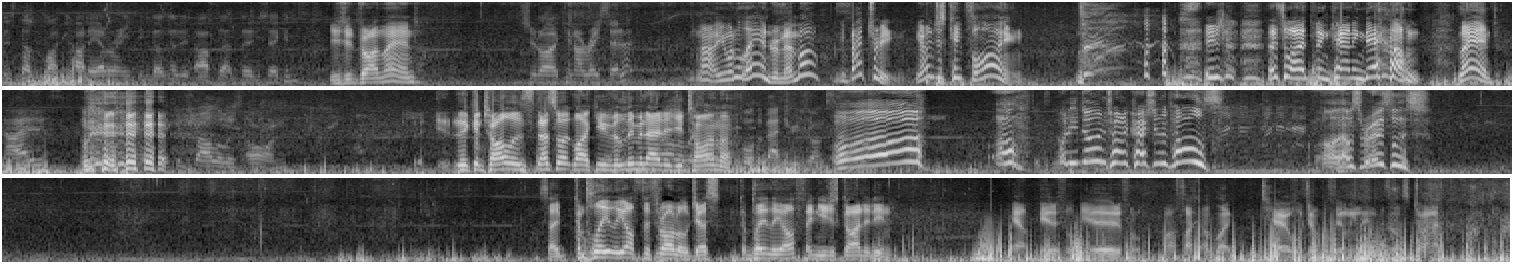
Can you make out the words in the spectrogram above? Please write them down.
This doesn't like cut out or anything, does it? After that 30 seconds. You should try and land. Should I? Can I reset it? No, you want to land. Remember your battery. You don't just keep flying. That's why it's been counting down. Land. No, the controller was on. The controllers. That's what like you've eliminated your Controller was on timer. Before the battery was on. So Oh, oh! oh, oh, oh it's not What are you doing? Trying to crash into the poles? Oh, that was ruthless. So completely off the throttle, just completely off, and you just guide it in. Yeah, beautiful, beautiful. Oh fuck, I've like terrible job of filming then because I was trying to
